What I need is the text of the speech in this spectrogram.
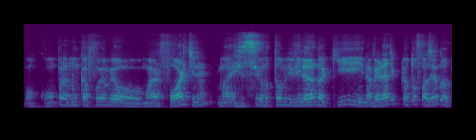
Bom, compra nunca foi o meu maior forte, né? Mas eu estou me virando aqui, na verdade, porque eu estou fazendo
